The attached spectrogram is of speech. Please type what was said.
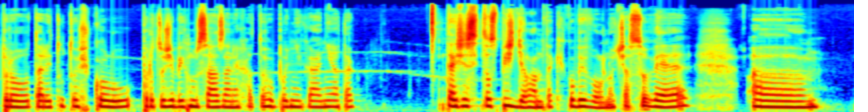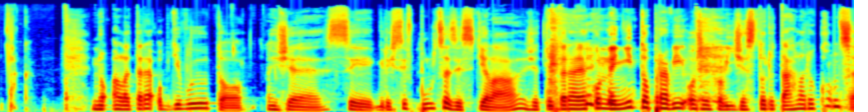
pro tady tuto školu, protože bych musela zanechat toho podnikání a tak. Takže si to spíš dělám tak jakoby volnočasově. Uh, No ale teda obdivuju to, že si, když si v půlce zjistila, že to teda jako není to pravý ořechový, že jsi to dotáhla do konce.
